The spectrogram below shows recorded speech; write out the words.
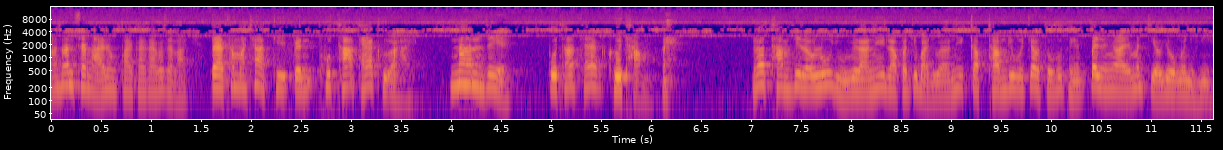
อันนั้นสลายลงไปใครๆก็สลาย แต่ธรรมชาติที่เป็นพุทธะแท้คืออะไร นั่นสิพุทธะแท้คือธรรม แล้วธรรมที่เรารู้อยู่เวลานี้เราปฏิบัติอยู่เวลานี้กับธรรมที่พระเจ้าทรงรู้เห็นเป็นยังไงมันเกี่ยวโยงกันอยู่นี่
